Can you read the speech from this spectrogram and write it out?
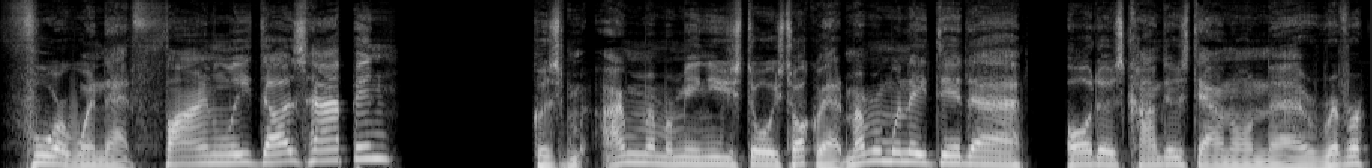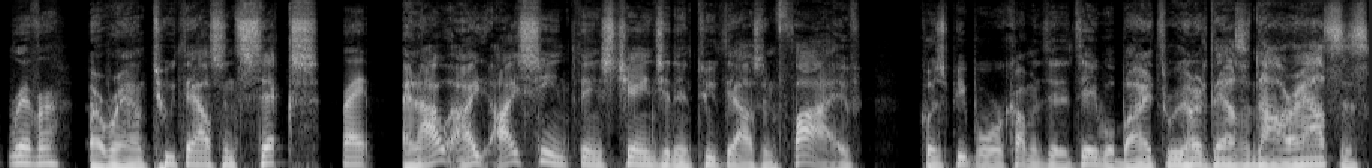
for when that finally does happen. Because I remember me and you used to always talk about it. Remember when they did uh, all those condos down on the river River, around 2006. right? And I, I, I seen things changing in 2005 because people were coming to the table buying $300,000 houses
